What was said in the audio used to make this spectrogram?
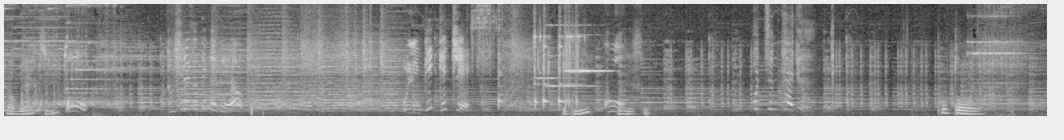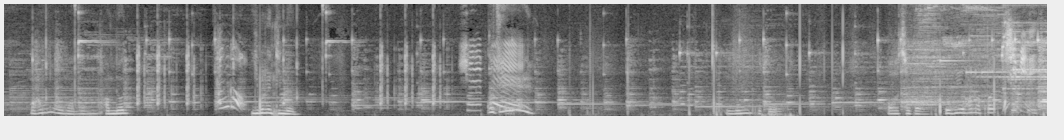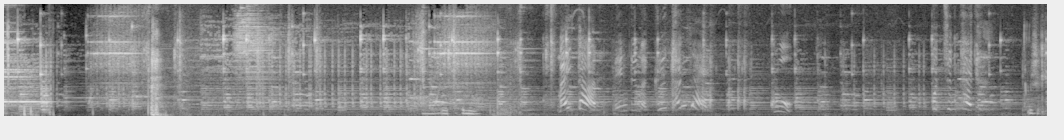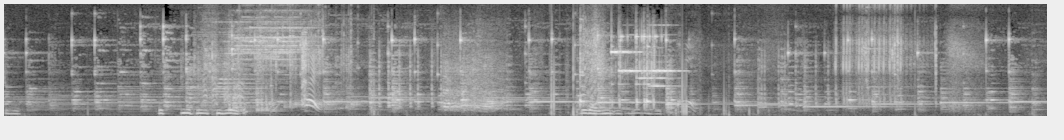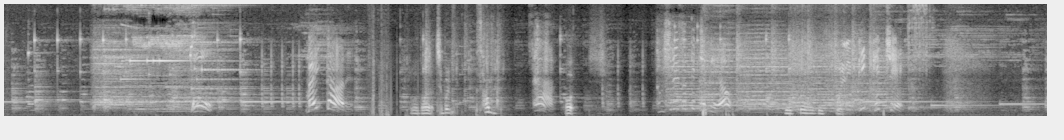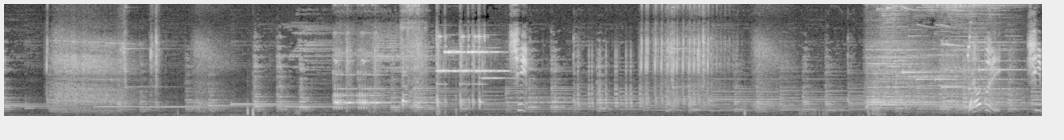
야, 뭐 했지? 5. 도시를 선택하세요. 올림픽 개최. 여기? 구. 여기 있어. 부럽다. 나한 번도 안 면, 안면? 성공. 이번엔 뒷면. 꾸지! 이놈 보소. 아, 제발. 여기 하나 빨리. 11. 아, 어떡하면. 기부. 어, 이거 돼? 8. 내가 이, 이, 이거는 뭐지? 9. 오. 마이턴. 아, 나 제발 3. 4. 아, 씨. 도시를 선택하세요. 몇개 하겠어. 12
